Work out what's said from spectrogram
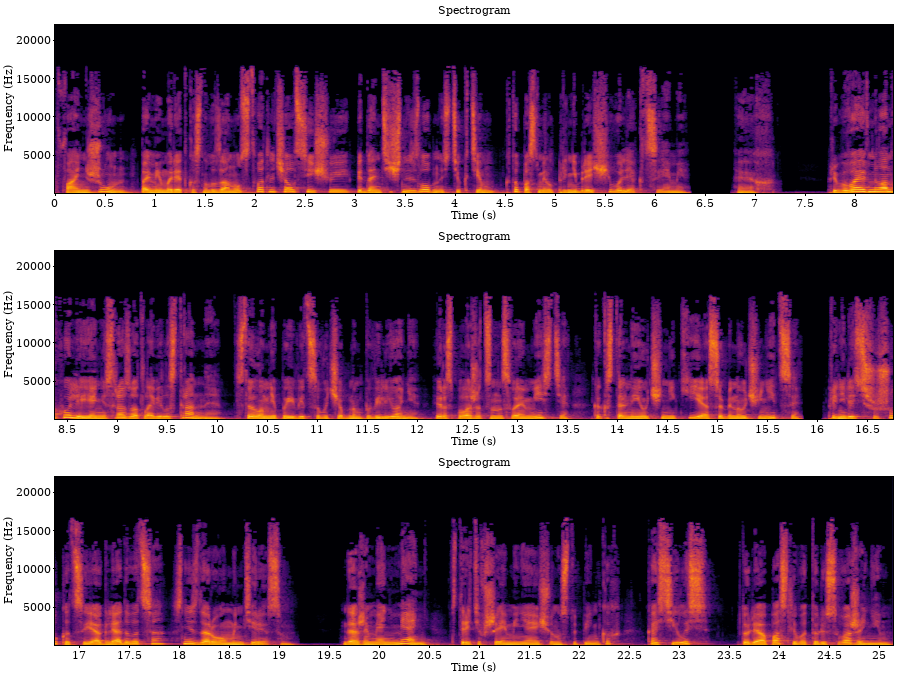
Фань Жун, помимо редкостного занудства, отличался еще и педантичной злобностью к тем, кто посмел пренебречь его лекциями. Эх. Пребывая в меланхолии, я не сразу отловила странное. Стоило мне появиться в учебном павильоне и расположиться на своем месте, как остальные ученики и особенно ученицы принялись шушукаться и оглядываться с нездоровым интересом. Даже Мянь-Мянь, встретившая меня еще на ступеньках, косилась то ли опасливо, то ли с уважением,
